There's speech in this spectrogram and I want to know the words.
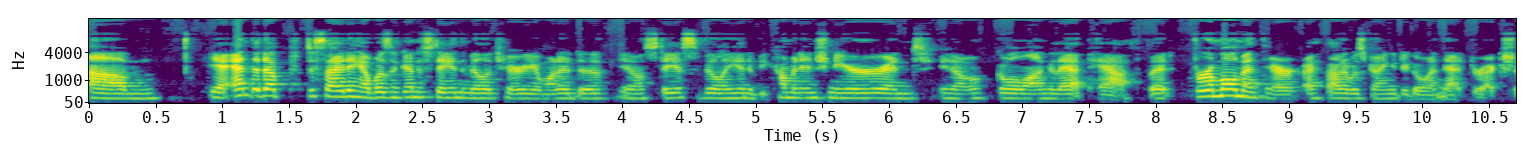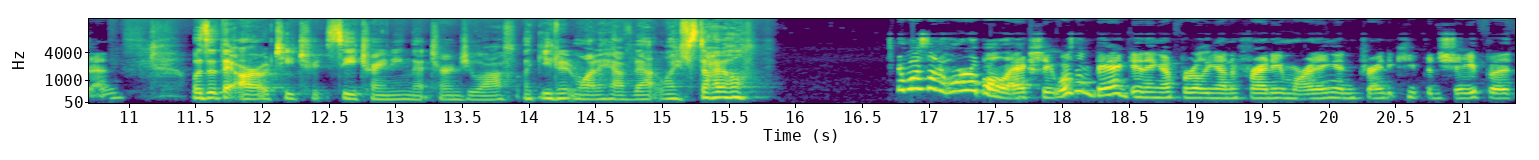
um, yeah, ended up deciding I wasn't going to stay in the military. I wanted to, you know, stay a civilian and become an engineer and, you know, go along that path. But for a moment there, I thought I was going to go in that direction. Was it the ROTC training that turned you off? Like you didn't want to have that lifestyle? It wasn't horrible, actually. It wasn't bad getting up early on a Friday morning and trying to keep in shape. But,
